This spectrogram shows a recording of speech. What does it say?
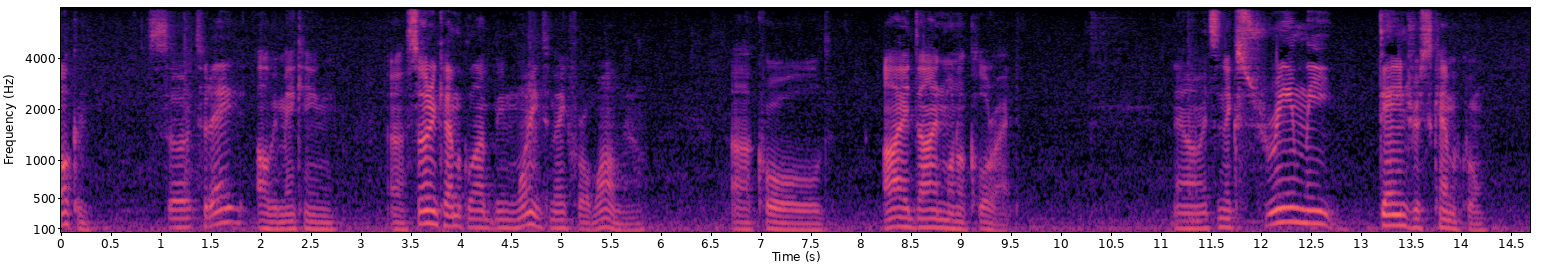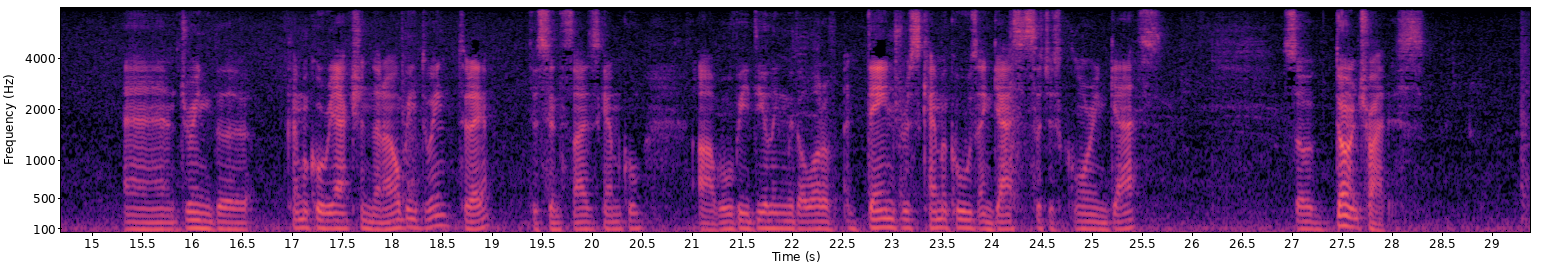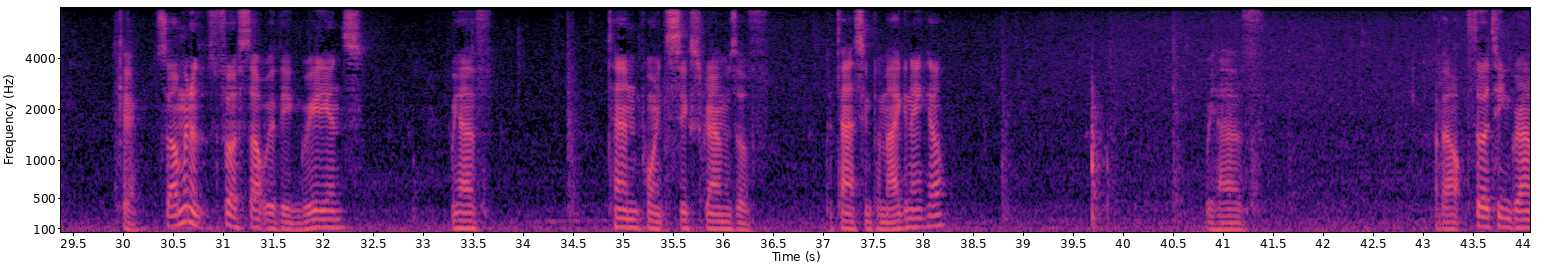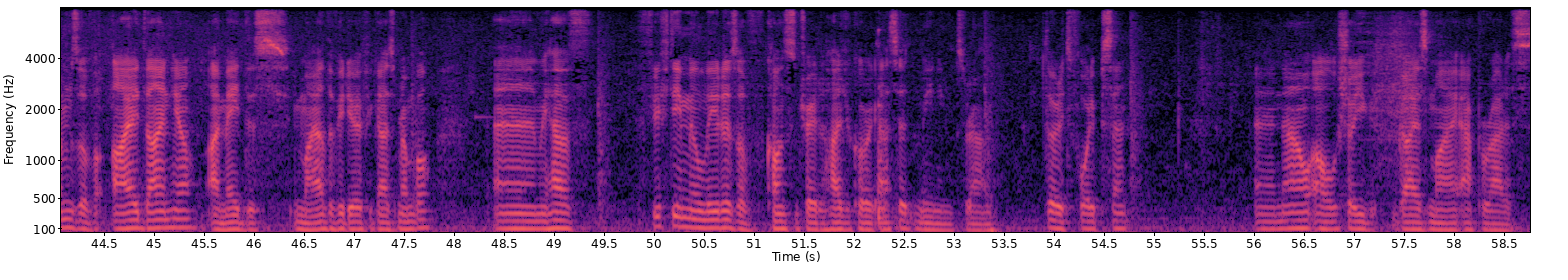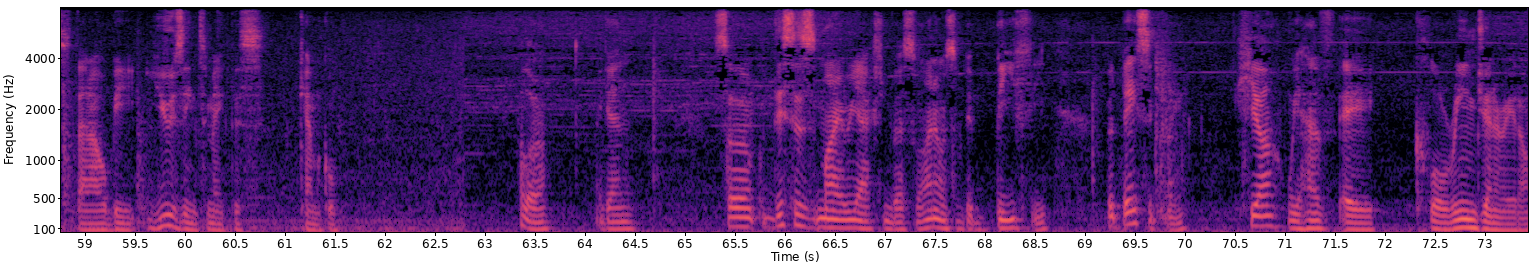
Welcome. So today I'll be making a certain chemical I've been wanting to make for a while now, uh, called iodine monochloride. Now it's an extremely dangerous chemical, and during the chemical reaction that I'll be doing today to synthesize this chemical, uh, we'll be dealing with a lot of dangerous chemicals and gases such as chlorine gas. So don't try this. Okay, so I'm gonna first start with the ingredients. We have 10.6 grams of potassium permanganate here. We have about 13 grams of iodine here. I made this in my other video if you guys remember. And we have 50 milliliters of concentrated hydrochloric acid, meaning it's around 30 to 40%. And now I'll show you guys my apparatus that I'll be using to make this chemical. Hello, again. So this is my reaction vessel. I know it's a bit beefy, but basically, here we have a chlorine generator.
